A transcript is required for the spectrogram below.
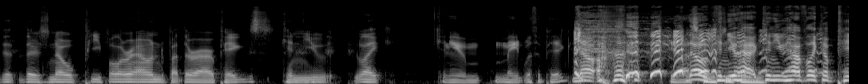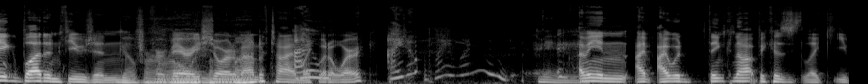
th- there's no people around, but there are pigs. Can you like? Can you mate with a pig? No, Yeah, no. Can you have? Can you have like a pig blood infusion Go for a for a roll very in the short mud? amount of time? Like, I would it work? I don't. Why wouldn't? I mean, I mean, I I would think not because like you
